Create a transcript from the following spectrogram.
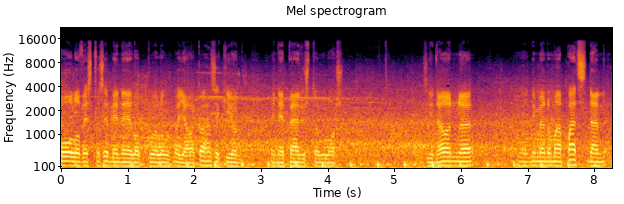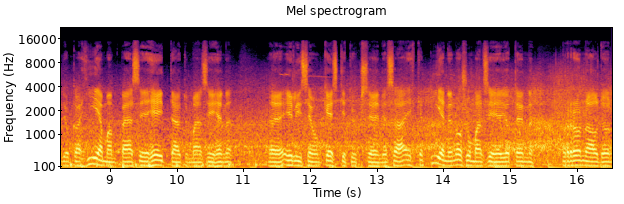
polvesta se menee lopuksi. No jalkahan sekin on, menee päädystä ulos. Siinä on nimenomaan Patsdan, joka hieman pääsee heittäytymään siihen Eliseon keskitykseen ja saa ehkä pienen osuman siihen, joten Ronaldon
